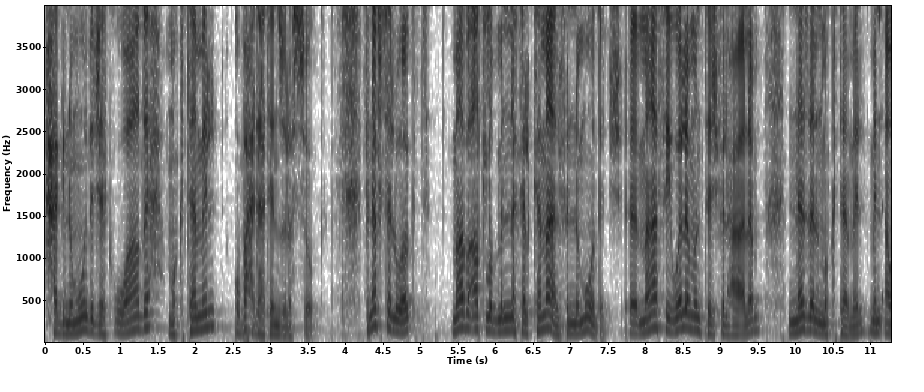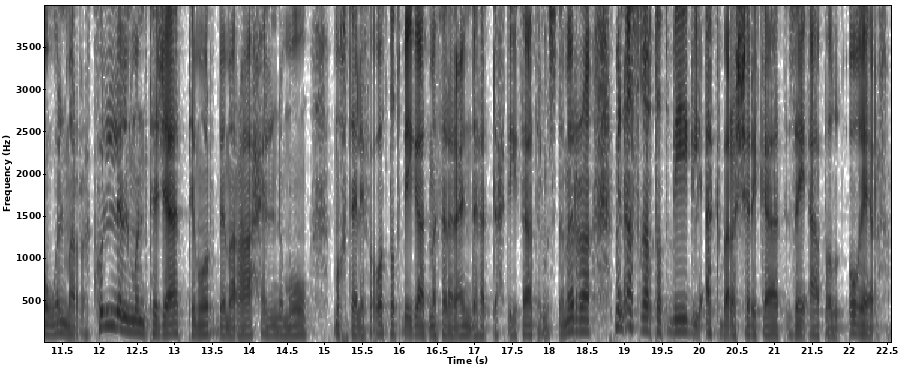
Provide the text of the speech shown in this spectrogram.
حق نموذجك واضح مكتمل وبعدها تنزل السوق. في نفس الوقت ما بأطلب منك الكمال في النموذج. ما في ولا منتج في العالم نزل مكتمل من أول مرة. كل المنتجات تمر بمراحل نمو مختلفة والتطبيقات مثلا عندها التحديثات المستمرة من أصغر تطبيق لأكبر الشركات زي أبل وغيرها.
